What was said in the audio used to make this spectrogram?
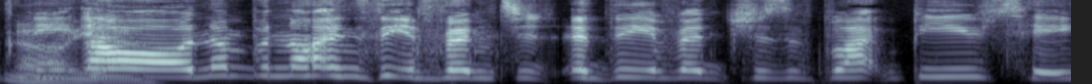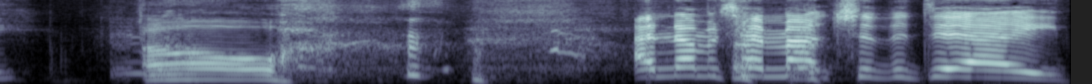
The, Oh, oh, yeah. number nine's The, Adventure, uh, the Adventures of Black Beauty. Oh, And number 10, Match of the Day.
